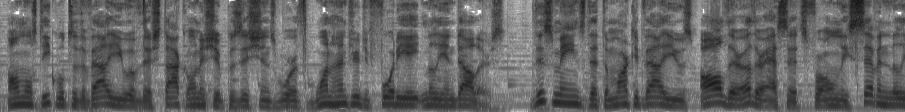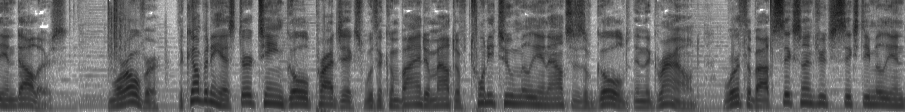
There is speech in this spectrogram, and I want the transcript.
almost equal to the value of their stock ownership positions worth $148 million. This means that the market values all their other assets for only $7 million. Moreover, the company has 13 gold projects with a combined amount of 22 million ounces of gold in the ground, worth about $660 million.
